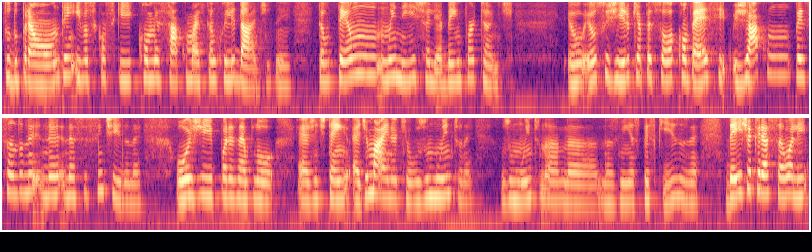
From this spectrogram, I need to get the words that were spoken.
tudo para ontem, e você conseguir começar com mais tranquilidade, né? Então, ter um, um início ali é bem importante. Eu, eu sugiro que a pessoa comece já com pensando nesse sentido, né? Hoje, por exemplo, é, a gente tem Edminer, que eu uso muito, né? Uso muito na, na, nas minhas pesquisas, né? Desde a criação ali,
